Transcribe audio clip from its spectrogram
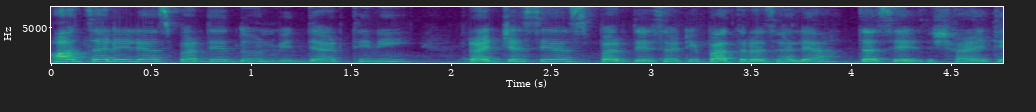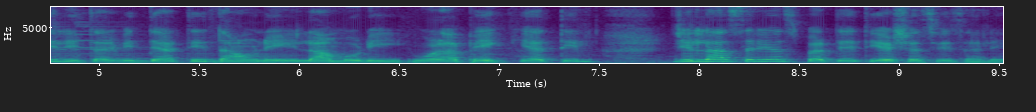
आज झालेल्या स्पर्धेत दोन विद्यार्थिनी राज्यस्तरीय स्पर्धेसाठी पात्र झाल्या. तसेच शाळेतील इतर विद्यार्थी धावणे लांबुडी गोळाफेक यातील जिल्हास्तरीय स्पर्धेत यशस्वी झाले.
